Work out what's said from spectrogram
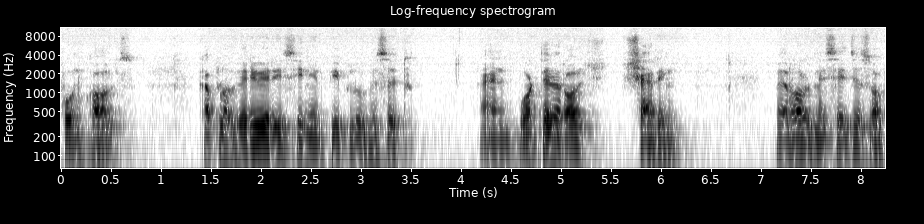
phone calls, a couple of very, very senior people who visit. And what they were all sharing were all messages of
